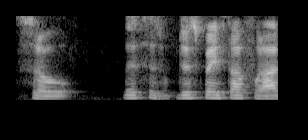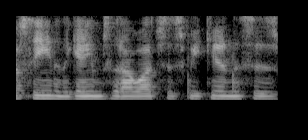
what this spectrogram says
so this is just based off what I've seen in the games that I watched this weekend. This is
